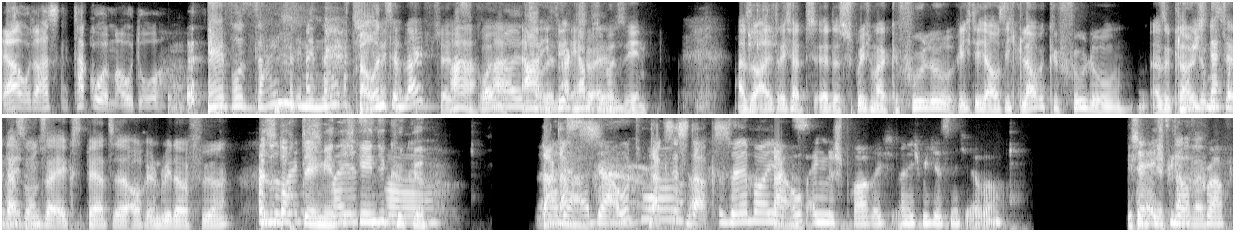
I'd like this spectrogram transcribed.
Ja, oder hast einen Taco im Auto. Hä, wo seid ihr denn im Live-Chat? Bei uns im Live-Chat. Ah, Scroll mal ah, ah zu ich, den seh, ich hab's übersehen. Also Aldrich hat äh, das Sprichwort Cthulhu richtig aus. Ich glaube Cthulhu. Also Claudia, ich du bist ja das Aldrich. unser Experte auch irgendwie dafür. Also doch, soweit Damien, ich geh in die Küche. war Der, Dax. der Autor Dax ist Dax. selber ja Dax. auch englischsprachig, wenn ich mich jetzt nicht irre. Ich Der H.P. Lovecraft.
